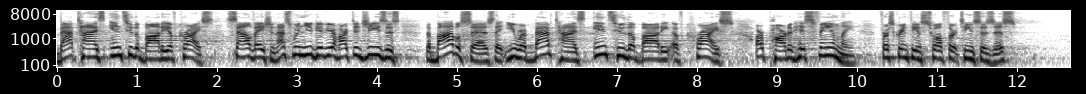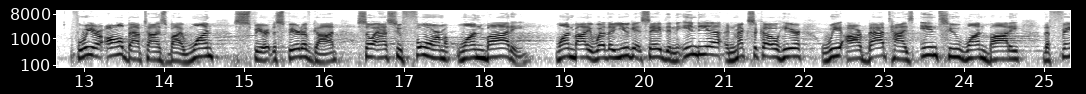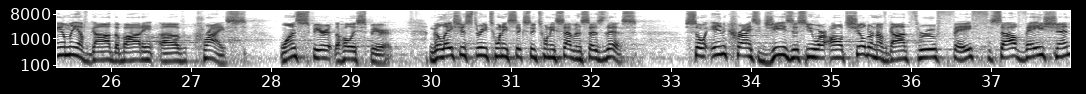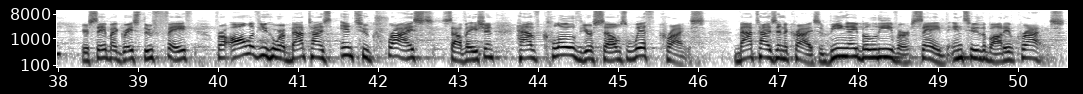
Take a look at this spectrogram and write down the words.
baptized into the body of Christ. Salvation. That's when you give your heart to Jesus. The Bible says that you are baptized into the body of Christ, are part of his family. 1 Corinthians 12 13 says this. For we are all baptized by one Spirit, the Spirit of God, so as to form one body. One body, whether you get saved in India and Mexico, here, we are baptized into one body, the family of God, the body of Christ. One Spirit, the Holy Spirit. Galatians 3 26 through 27 says this So in Christ Jesus, you are all children of God through faith, salvation. You're saved by grace through faith. For all of you who are baptized into Christ, salvation, have clothed yourselves with Christ. baptized into Christ, being a believer, saved into the body of Christ.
